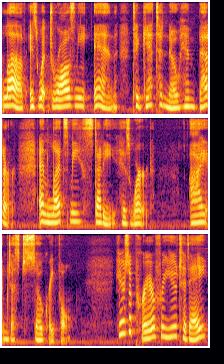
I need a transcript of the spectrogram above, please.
love is what draws me in to get to know Him better and lets me study His Word. I am just so grateful. Here's a prayer for you today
